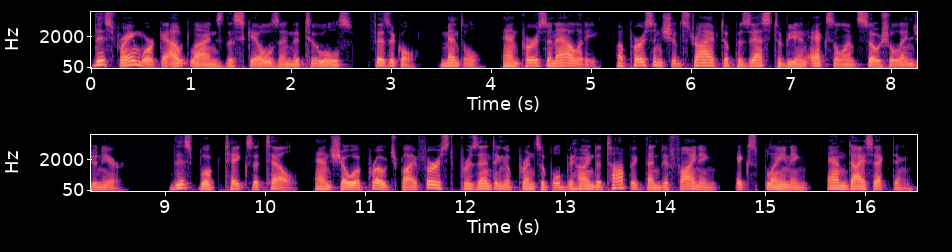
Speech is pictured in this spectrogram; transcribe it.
This framework outlines the skills and the tools, physical, mental, and personality a person should strive to possess to be an excellent social engineer. This book takes a tell and show approach by first presenting a principle behind a topic then defining, explaining, and dissecting,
